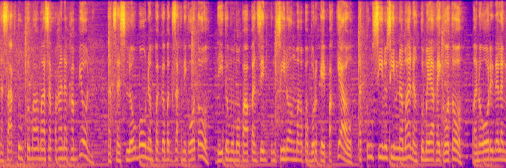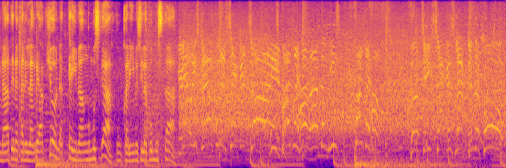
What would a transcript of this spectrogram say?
na saktong tumama sa panga ng kampyon. At sa slow-mo ng pagkabagsak ni Cotto, dito mo mapapansin kung sino ang mga pabor kay Pacquiao at kung sino-sino naman ang tumaya kay Cotto. Panoorin na lang natin ang kanilang reaksyon at kayo na ang humusga kung kanino sila pumusta. Now seconds left in the fourth.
